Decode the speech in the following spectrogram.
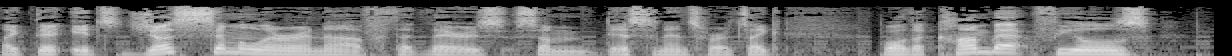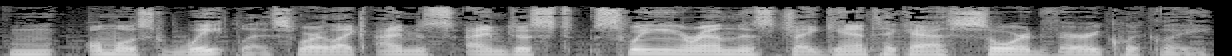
like there, it's just similar enough that there's some dissonance where it's like, well, the combat feels m- almost weightless, where like I'm s- I'm just swinging around this gigantic ass sword very quickly.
